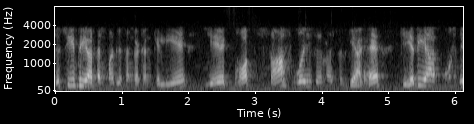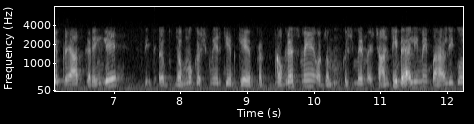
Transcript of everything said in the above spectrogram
किसी भी आतंकवादी संगठन के लिए ये एक बहुत साफ़ गोई से मैसेज गया है कि यदि आप कोई भी प्रयास करेंगे जम्मू कश्मीर के, के प्रोग्रेस में और जम्मू कश्मीर में शांति बहाली में बहाली को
